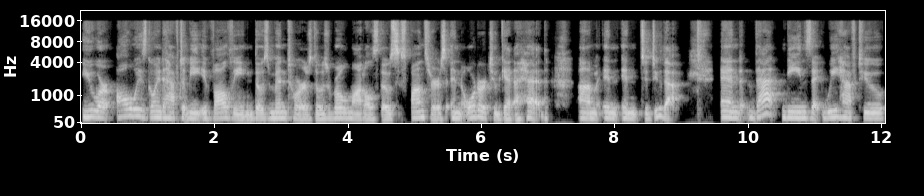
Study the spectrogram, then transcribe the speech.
you are always going to have to be evolving those mentors, those role models, those sponsors in order to get ahead um, in, in to do that. And that means that we have to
